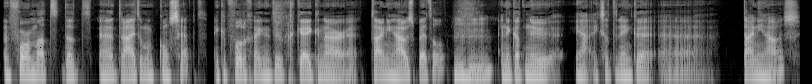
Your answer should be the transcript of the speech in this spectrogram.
een format dat eh, draait om een concept. Ik heb vorige week natuurlijk gekeken naar eh, Tiny House Battle. Mhm. En ik had nu, ja, ik zat te denken, eh, Tiny House.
